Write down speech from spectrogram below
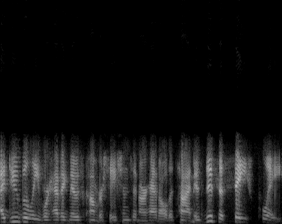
I do believe we're having those conversations in our head all the time. Is this a safe place,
